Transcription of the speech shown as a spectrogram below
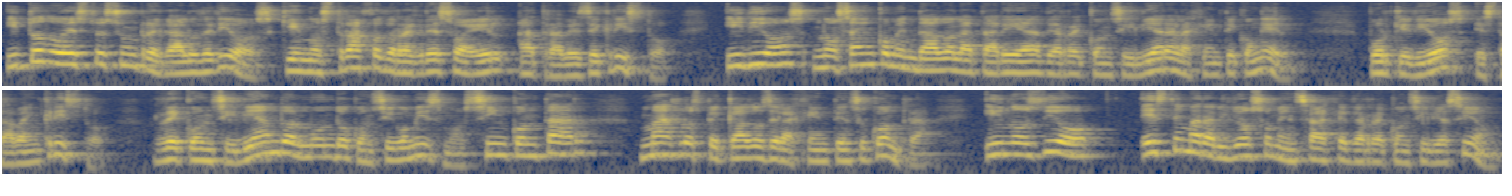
y todo esto es un regalo de Dios, quien nos trajo de regreso a Él a través de Cristo. Y Dios nos ha encomendado la tarea de reconciliar a la gente con Él, porque Dios estaba en Cristo, reconciliando al mundo consigo mismo, sin contar más los pecados de la gente en su contra, y nos dio este maravilloso mensaje de reconciliación.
